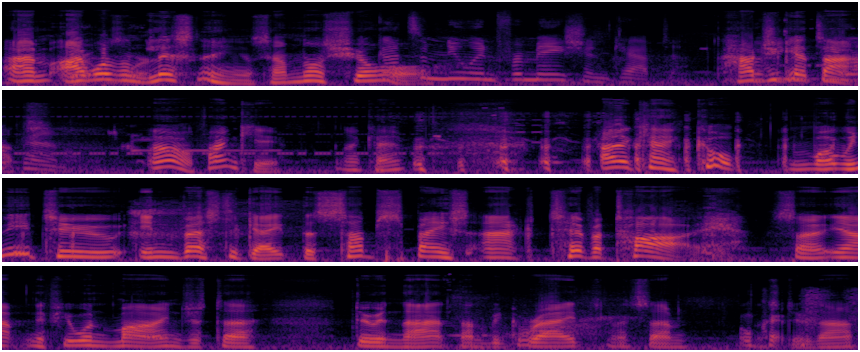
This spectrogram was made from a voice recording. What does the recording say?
Um, I wasn't work. listening, so I'm not sure. Got some new information, Captain. How'd you get it to your that? Oh, thank you. Okay. okay, cool. Well, we need to investigate the subspace activity. So, yeah, if you wouldn't mind just uh, doing that, that'd be great. Let's um, Okay. let's do that.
